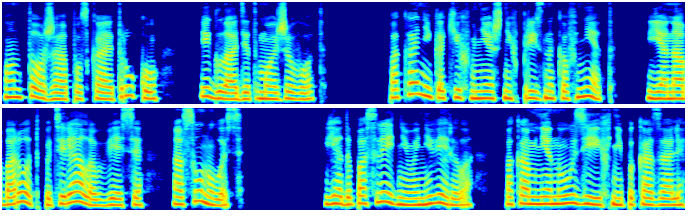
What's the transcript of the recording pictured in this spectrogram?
Он тоже опускает руку и гладит мой живот. Пока никаких внешних признаков нет. Я, наоборот, потеряла в весе, осунулась. Я до последнего не верила, пока мне на УЗИ их не показали.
